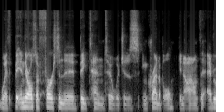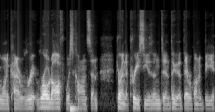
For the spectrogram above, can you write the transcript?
with and they're also first in the Big Ten too, which is incredible. You know, I don't think everyone kind of ri- wrote off Wisconsin during the preseason, didn't think that they were going to be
